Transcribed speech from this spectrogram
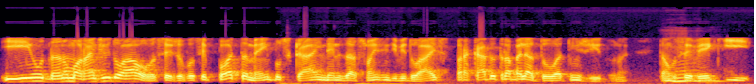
e o dano moral individual, ou seja, você pode também buscar indenizações individuais para cada trabalhador atingido. Né? Então você vê uhum. que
